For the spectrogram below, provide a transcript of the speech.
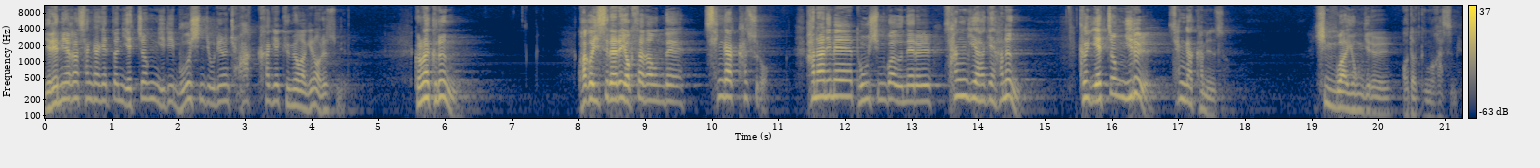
예레미야가 생각했던 옛적 일이 무엇인지 우리는 정확하게 규명하기는 어렵습니다. 그러나 그는 과거 이스라엘의 역사 가운데 생각할수록 하나님의 도우심과 은혜를 상기하게 하는 그 옛적 일을 생각하면서 힘과 용기를 얻었던 것 같습니다.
